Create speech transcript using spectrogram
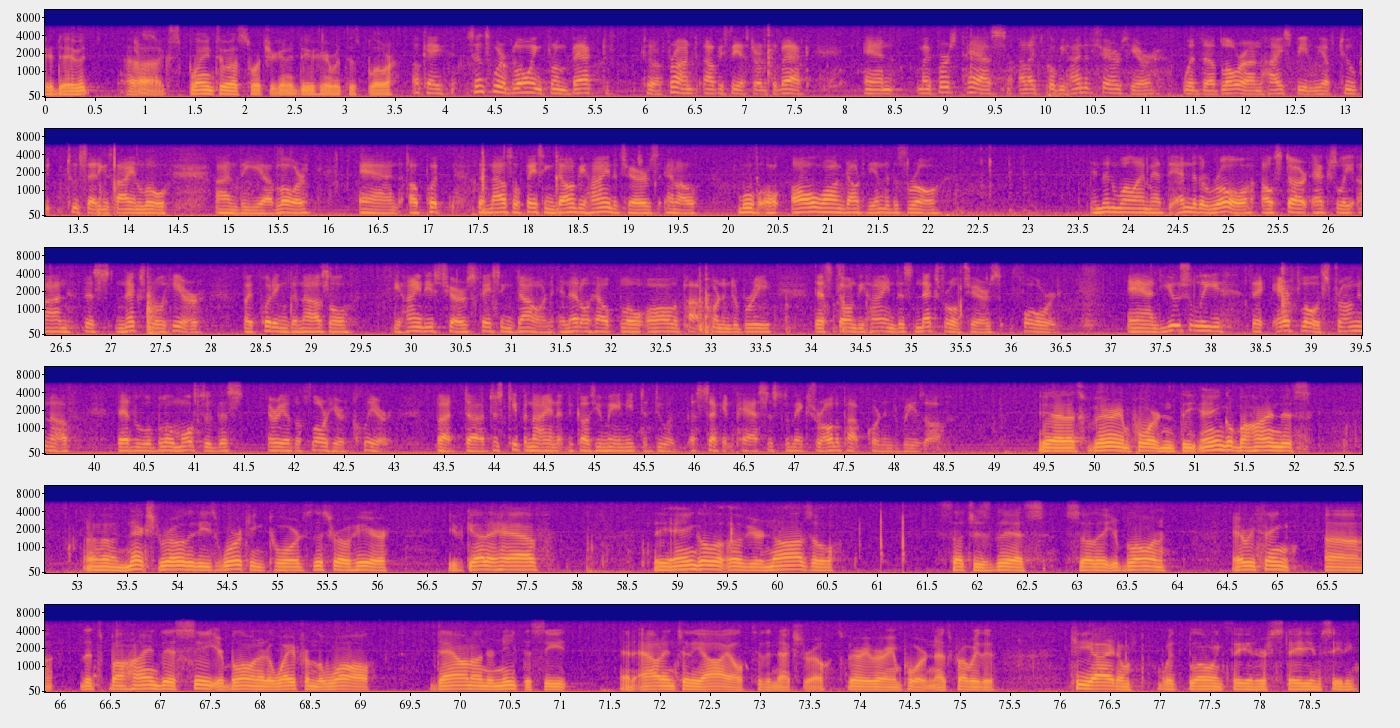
Okay, David, uh, explain to us what you're going to do here with this blower. Okay, since we're blowing from back to, to front, obviously I start at the back. And my first pass, I like to go behind the chairs here with the blower on high speed. We have two two settings, high and low, on the uh, blower. And I'll put the nozzle facing down behind the chairs, and I'll move all, all along down to the end of this row. And then while I'm at the end of the row, I'll start actually on this next row here by putting the nozzle behind these chairs facing down and that'll help blow all the popcorn and debris that's down behind this next row of chairs forward. And usually the airflow is strong enough that it will blow most of this area of the floor here clear. But uh, just keep an eye on it because you may need to do a, a second pass just to make sure all the popcorn and debris is off. Yeah, that's very important. The angle behind this uh, next row that he's working towards, this row here, you've got to have the angle of your nozzle such as this so that you're blowing everything uh, that's behind this seat you're blowing it away from the wall down underneath the seat and out into the aisle to the next row. It's very very important. That's probably the key item with blowing theater stadium seating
